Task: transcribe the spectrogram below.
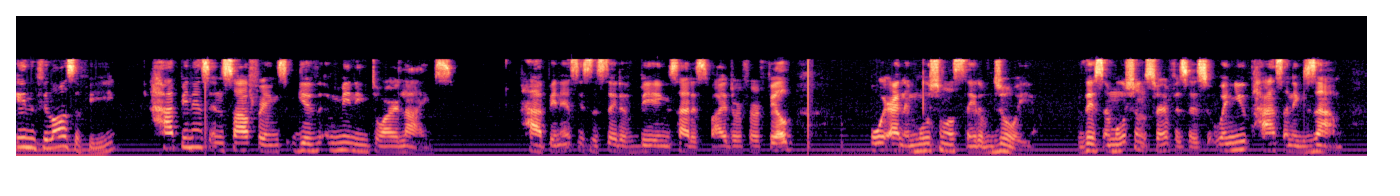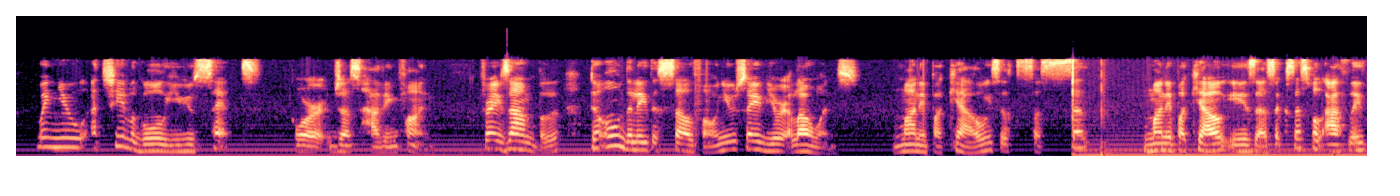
In philosophy, happiness and sufferings give meaning to our lives. Happiness is the state of being satisfied or fulfilled or an emotional state of joy. This emotion surfaces when you pass an exam, when you achieve a goal you set, or just having fun. For example, to own the latest cell phone, you save your allowance. Manny Pacquiao is a, Manny Pacquiao is a successful athlete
